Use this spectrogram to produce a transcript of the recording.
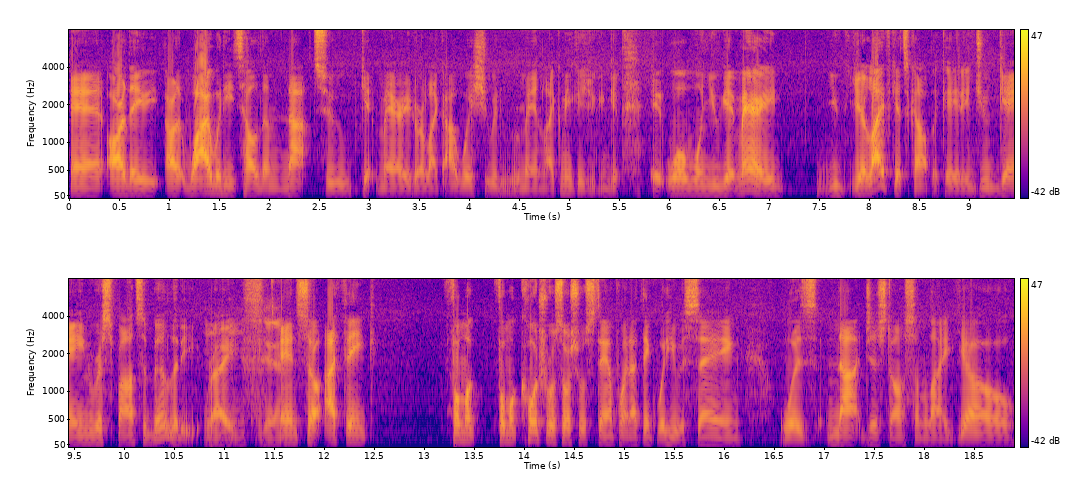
And are they? Are, why would he tell them not to get married, or like, I wish you would remain like me because you can get? It, well, when you get married, you, your life gets complicated. You gain responsibility, mm-hmm. right? yeah. And so I think, from a from a cultural social standpoint, I think what he was saying was not just on some like, yo,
